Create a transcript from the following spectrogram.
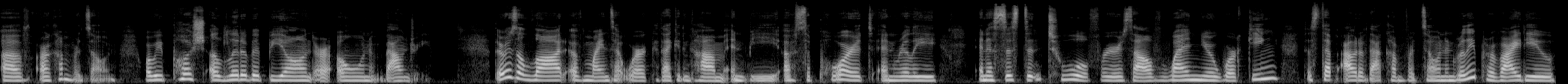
of our comfort zone, where we push a little bit beyond our own boundary? There is a lot of mindset work that can come and be of support and really an assistant tool for yourself when you're working to step out of that comfort zone and really provide you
